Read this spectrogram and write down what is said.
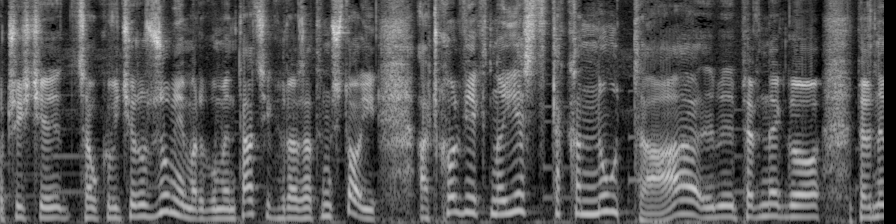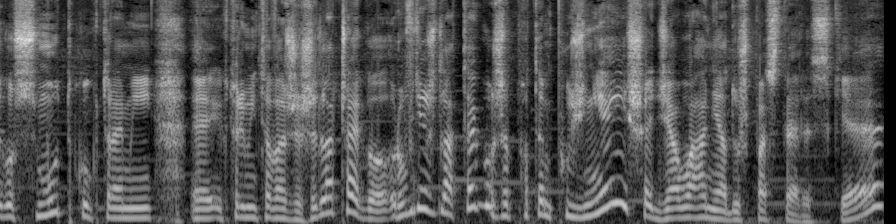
Oczywiście całkowicie rozumiem argumentację, która za tym stoi. Aczkolwiek no jest taka nuta y, pewnego, pewnego smutku, który mi, y, który mi towarzyszy. Dlaczego? Również dlatego, że potem późniejsze działania duszpasterskie,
